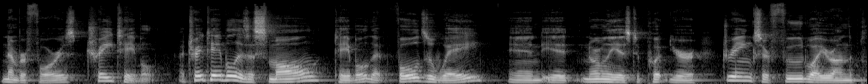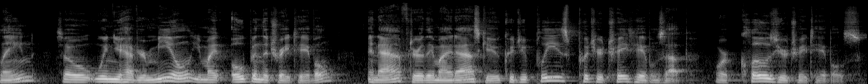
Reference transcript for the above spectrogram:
Number four is tray table. A tray table is a small table that folds away and it normally is to put your drinks or food while you're on the plane. So when you have your meal, you might open the tray table, and after they might ask you, could you please put your tray tables up or close your tray tables?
